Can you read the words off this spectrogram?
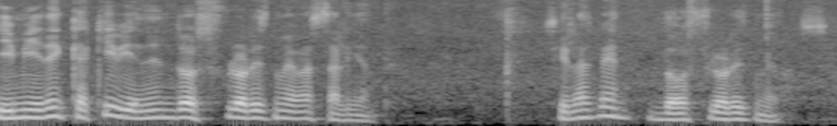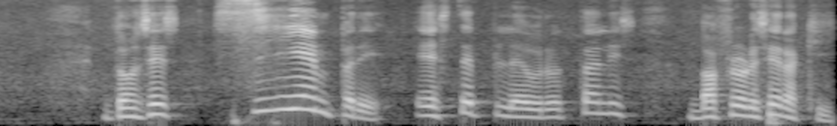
Y miren que aquí vienen dos flores nuevas saliendo. ¿Sí las ven? Dos flores nuevas. Entonces, siempre este pleurotalis va a florecer aquí.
